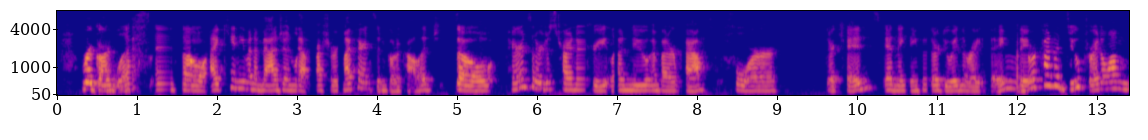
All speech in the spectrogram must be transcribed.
regardless. And so I can't even imagine that pressure. My parents didn't go to college. So parents that are just trying to create a new and better path for their kids and they think that they're doing the right thing, they were kind of duped right along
